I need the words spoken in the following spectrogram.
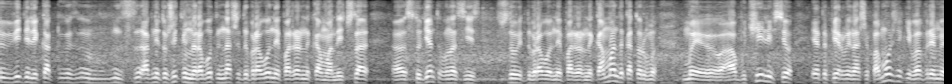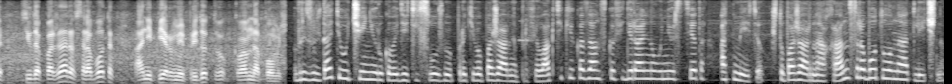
Видели, как э, с огнетушителями работали наши добровольные пожарные команды. Из числа э, студентов у нас есть существует добровольная пожарная команда, которую мы обучили все. Это первые наши помощники. Во время всегда пожаров, сработок, они первыми придут к вам на помощь. В результате учений руководитель службы противопожарной профилактики Казанского федерального университета отметил, что пожарная охрана сработала на отлично.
